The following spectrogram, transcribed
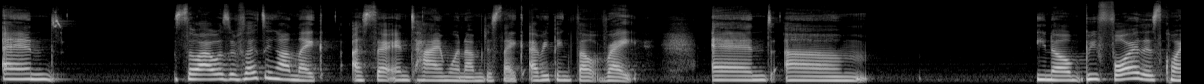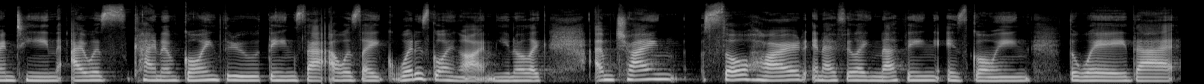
And so I was reflecting on like a certain time when I'm just like everything felt right. And um you know, before this quarantine, I was kind of going through things that I was like, what is going on? You know, like I'm trying so hard and I feel like nothing is going the way that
